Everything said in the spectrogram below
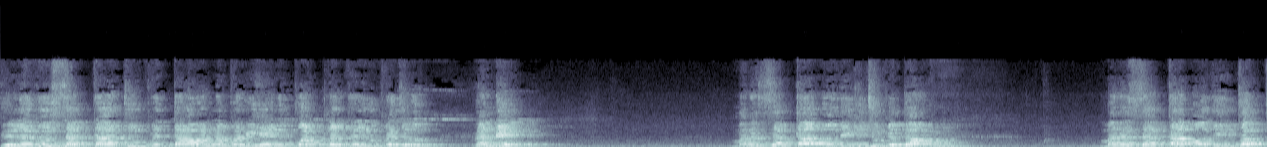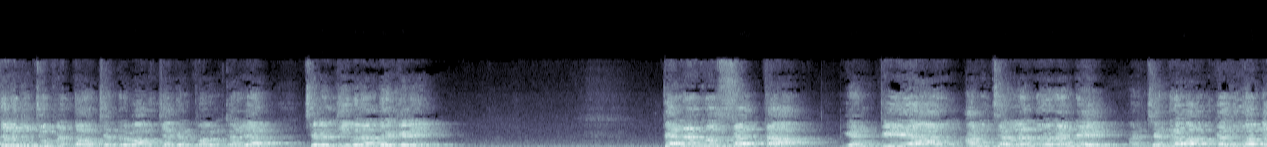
తెలుగు సత్తా చూపిద్దామన్న పదిహేను కోట్ల తెలుగు ప్రజలు. రండి. మన సత్తా మోదీకి చూపిద్దాం. మన చంద్రబాబు జగన్ పవన్ కళ్యాణ్ చిరంజీవులందరికీ. తెలుగు సత్తా ఎన్టీఆర్ అనుచరులందరూ రండి. అది చంద్రబాబు గది దొంగ.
